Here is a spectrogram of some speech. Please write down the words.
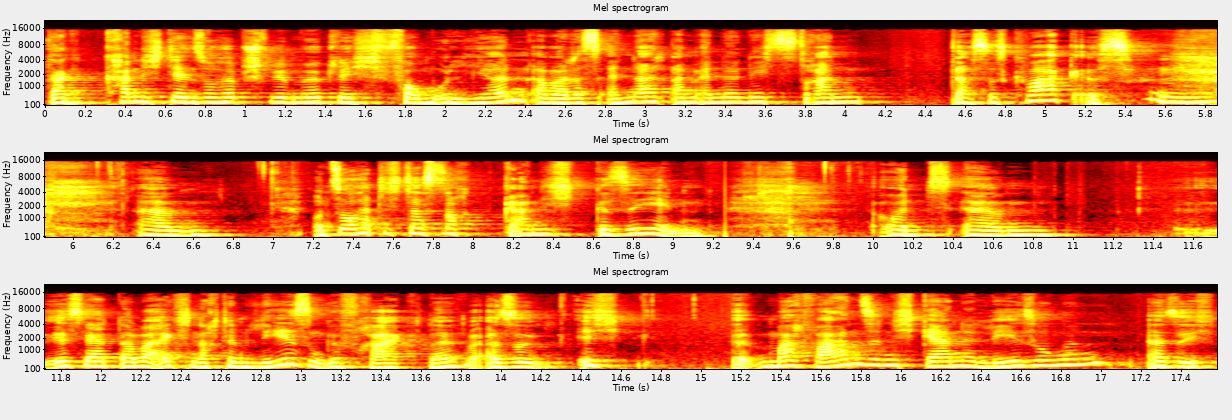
dann kann ich den so hübsch wie möglich formulieren, aber das ändert am Ende nichts dran, dass es Quark ist. Mhm. Ähm, und so hatte ich das noch gar nicht gesehen. Und ähm, sie hat aber eigentlich nach dem Lesen gefragt. Ne? Also ich mache wahnsinnig gerne Lesungen. Also ich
